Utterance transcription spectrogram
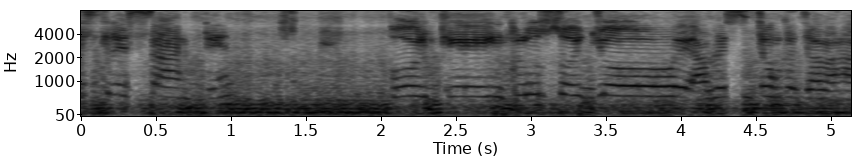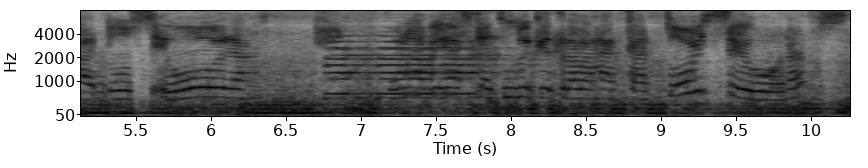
estresante porque incluso yo a veces tengo que trabajar 12 horas, una vez hasta tuve que trabajar 14 horas,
